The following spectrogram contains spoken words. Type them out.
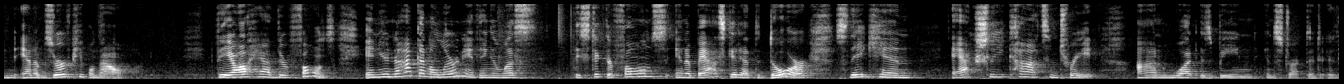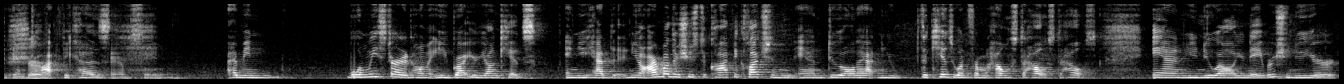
and, and observe people now, they all have their phones, and you're not gonna learn anything unless they stick their phones in a basket at the door so they can actually concentrate on what is being instructed and and Sure. taught, because Absolutely. I mean, when we started home, you brought your young kids, and you had, you know, our mothers used to coffee clutch and, and do all that, and you, the kids went from house to house to house. And you knew all your neighbors, you knew your,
